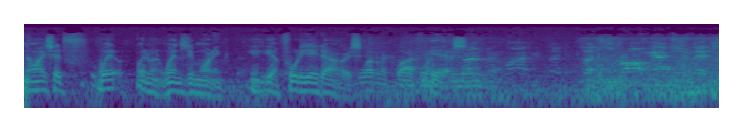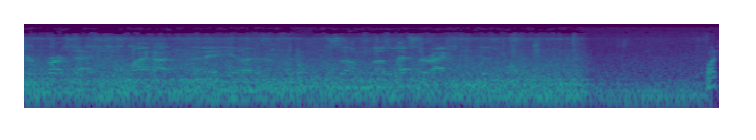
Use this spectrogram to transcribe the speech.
No, I said, wait, wait a minute, Wednesday morning. Yeah, 48 hours. 11 o'clock. Yes. Such strong action as your first action? Why not a, uh, some uh, lesser action at this point? What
